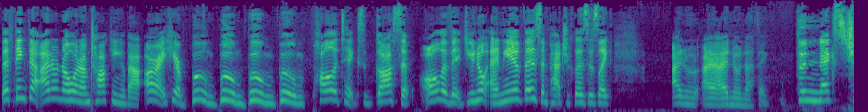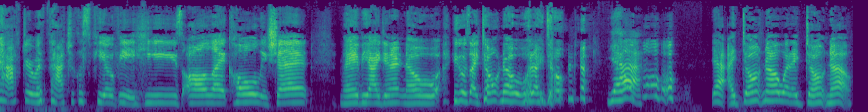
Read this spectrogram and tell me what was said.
that think that I don't know what I'm talking about. All right, here, boom, boom, boom, boom. Politics, gossip, all of it. Do you know any of this? And Patroclus is like, I don't, I, I know nothing. the next chapter with Patroclus POV, he's all like, "Holy shit, maybe I didn't know." He goes, "I don't know what I don't know." Yeah. Yeah, I don't know what I don't know.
